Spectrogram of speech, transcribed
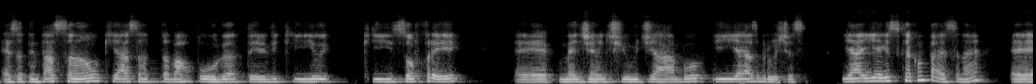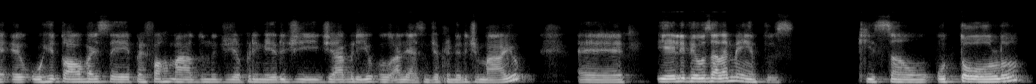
essa tentação que a Santa Barpurga teve que, que sofrer é, mediante o diabo e as bruxas. E aí é isso que acontece, né? É, o ritual vai ser performado no dia 1 de, de abril, aliás, no dia 1 de maio, é, e ele vê os elementos, que são o tolo,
